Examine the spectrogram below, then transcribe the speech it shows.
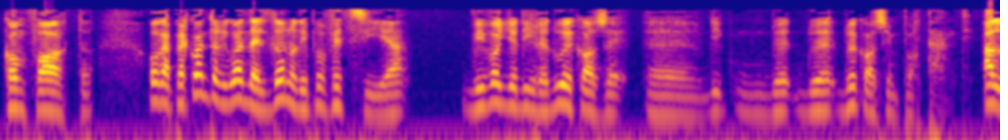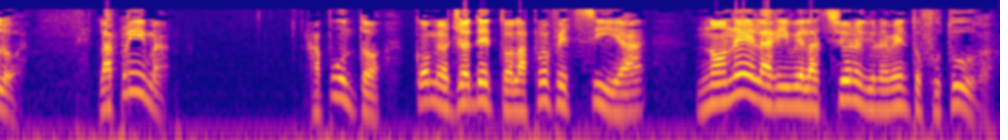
conforto. Ora, per quanto riguarda il dono di profezia, vi voglio dire due cose, eh, di, due, due cose importanti. Allora, la prima, appunto, come ho già detto, la profezia non è la rivelazione di un evento futuro,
